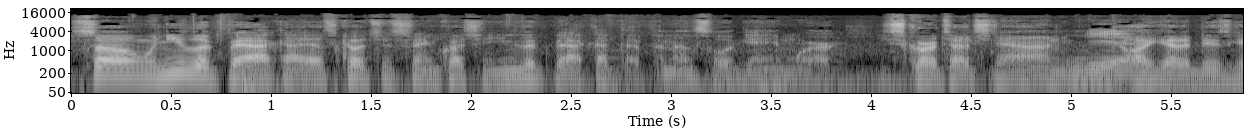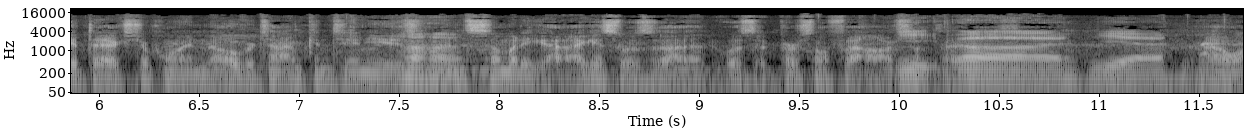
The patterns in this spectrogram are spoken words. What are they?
So when you look back, I asked Coach the same question. You look back at that Peninsula game where you score a touchdown. Yeah. All you got to do is get the extra point, and the overtime continues. And then somebody got, I guess it was uh, was a personal foul or something. Uh, yeah. I I Yeah,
